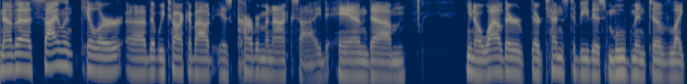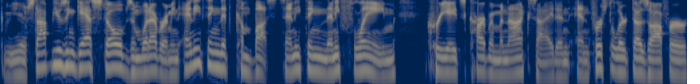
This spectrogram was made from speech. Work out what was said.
Now, the silent killer uh, that we talk about is carbon monoxide, and um, you know, while there there tends to be this movement of like you know, stop using gas stoves and whatever. I mean, anything that combusts, anything, any flame creates carbon monoxide, and and First Alert does offer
